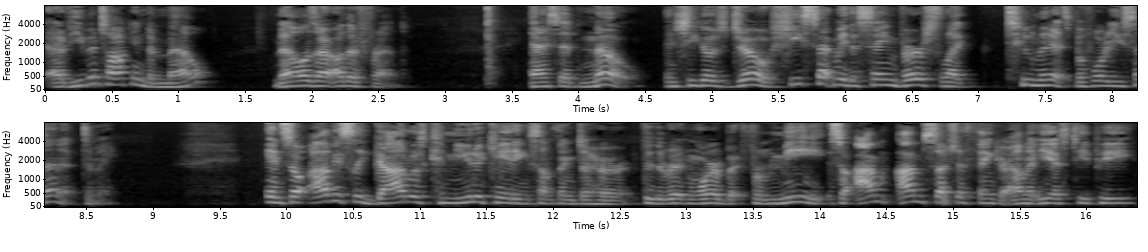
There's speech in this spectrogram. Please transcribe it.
"Have you been talking to Mel? Mel is our other friend." And I said, "No." And she goes, "Joe, she sent me the same verse like two minutes before you sent it to me." And so obviously God was communicating something to her through the written word. But for me, so I'm I'm such a thinker. I'm an ESTP.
